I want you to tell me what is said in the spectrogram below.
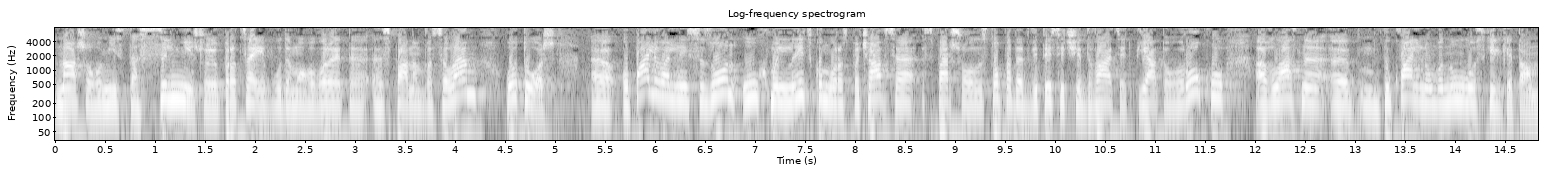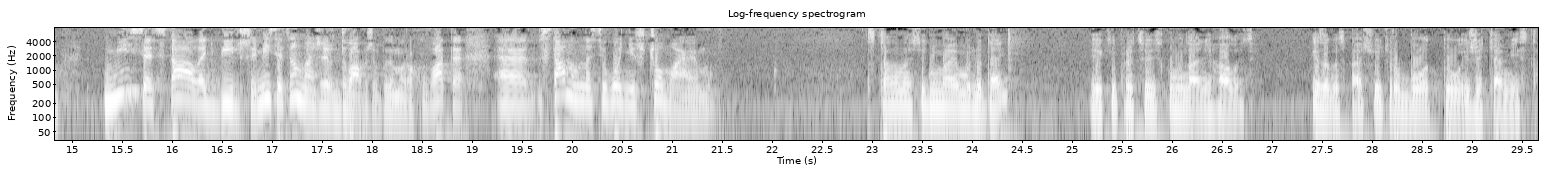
нашого міста сильнішою? Про це і будемо говорити е, з паном Василем. Отож, е, опалювальний сезон у Хмельницькому розпочався з 1 листопада 2025 року. А власне, буквально минуло скільки там? Місяць та ледь більше місяць, ну майже два вже будемо рахувати. Станом на сьогодні що маємо? Станом на сьогодні маємо людей, які працюють в комунальній галузі і забезпечують роботу і життя міста.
